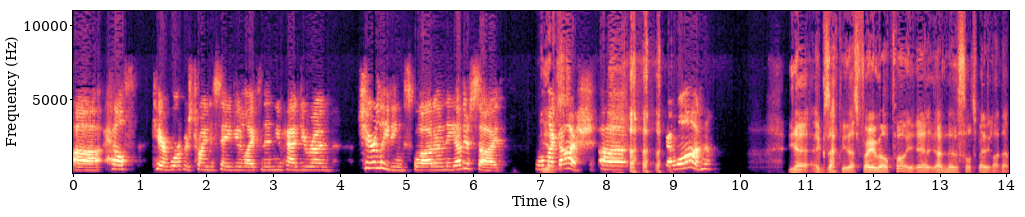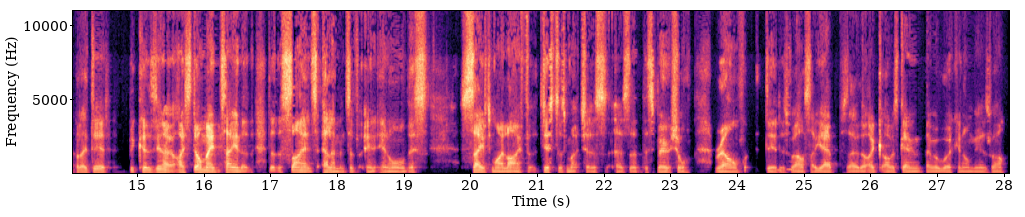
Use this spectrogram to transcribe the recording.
uh, health care workers trying to save your life, and then you had your own cheerleading squad on the other side. Well, yes. my gosh, uh, go on. Yeah, exactly. That's very well put. Yeah, I've never thought about it like that, but I did because you know I still maintain that that the science element of in, in all this saved my life just as much as as the, the spiritual realm did as well. So yeah, so that I, I was getting they were working on me as well.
